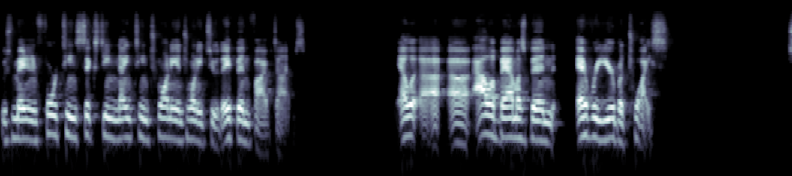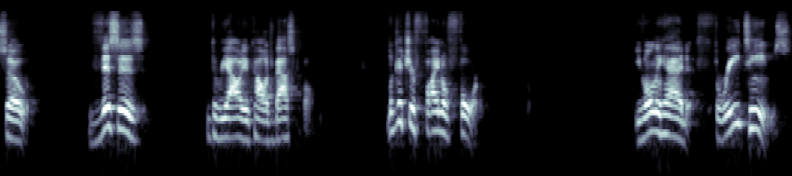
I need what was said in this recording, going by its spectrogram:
who's made it in 14, 16, 19, 20, and 22. They've been five times. Uh, uh, Alabama's been every year but twice. So this is the reality of college basketball. Look at your final four. you've only had three teams,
